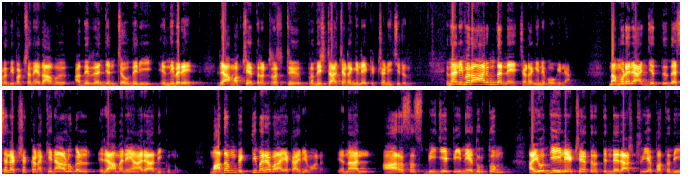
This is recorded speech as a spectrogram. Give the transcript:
പ്രതിപക്ഷ നേതാവ് അതിർ രഞ്ജൻ ചൗധരി എന്നിവരെ രാമക്ഷേത്ര ട്രസ്റ്റ് പ്രതിഷ്ഠാ ചടങ്ങിലേക്ക് ക്ഷണിച്ചിരുന്നു. എന്നാൽ ഇവർ ആരും തന്നെ ചടങ്ങിന് പോകില്ല. നമ്മുടെ രാജ്യത്ത് ദശലക്ഷക്കണക്കിന് ആളുകൾ രാമനെ ആരാധിക്കുന്നു. മതം വ്യക്തിപരമായ കാര്യമാണ്. എന്നാൽ R S S B J P നേതൃത്വം അയോധ്യയിലെ ക്ഷേത്രത്തിന്റെ രാഷ്ട്രീയ പദ്ധതി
